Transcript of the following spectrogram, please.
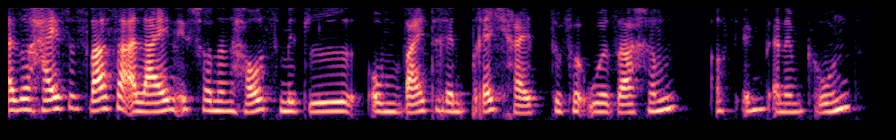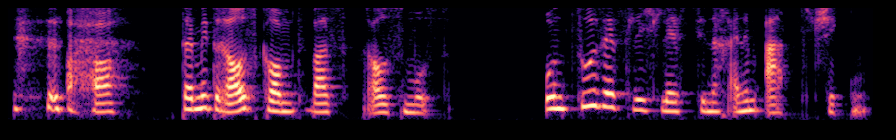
Also heißes Wasser allein ist schon ein Hausmittel, um weiteren Brechreiz zu verursachen, aus irgendeinem Grund, Aha. damit rauskommt, was raus muss. Und zusätzlich lässt sie nach einem Arzt schicken.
